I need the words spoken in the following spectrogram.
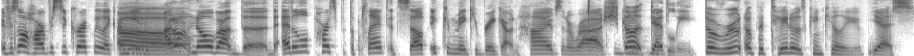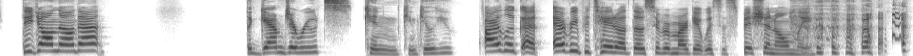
If it's not harvested correctly, like I mean, I Oh. don't know about the the edible parts, but the plant itself, it can make you break out in hives and a rash. It can be The- deadly. The root of potatoes can kill you. Yes. Did y'all know that? The gamja roots can can kill you. I look at every potato at the supermarket with suspicion only.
